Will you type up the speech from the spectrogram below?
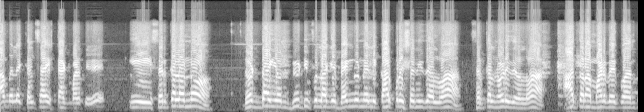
ಆಮೇಲೆ ಕೆಲಸ ಸ್ಟಾರ್ಟ್ ಮಾಡ್ತೀವಿ. ಈ ಸರ್ಕಲ್ ಅನ್ನು ದೊಡ್ಡದಾಗಿ ಒಂದು ಬ್ಯೂಟಿಫುಲ್ ಆಗಿ ಬೆಂಗಳೂರಿನಲ್ಲಿ ಕಾರ್ಪೊರೇಷನ್ ಇದೆ ಅಲ್ವಾ? ಸರ್ಕಲ್ ನೋಡಿದಿರಲ್ವಾ? ಆ ತರ ಮಾಡ್ಬೇಕು ಅಂತ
